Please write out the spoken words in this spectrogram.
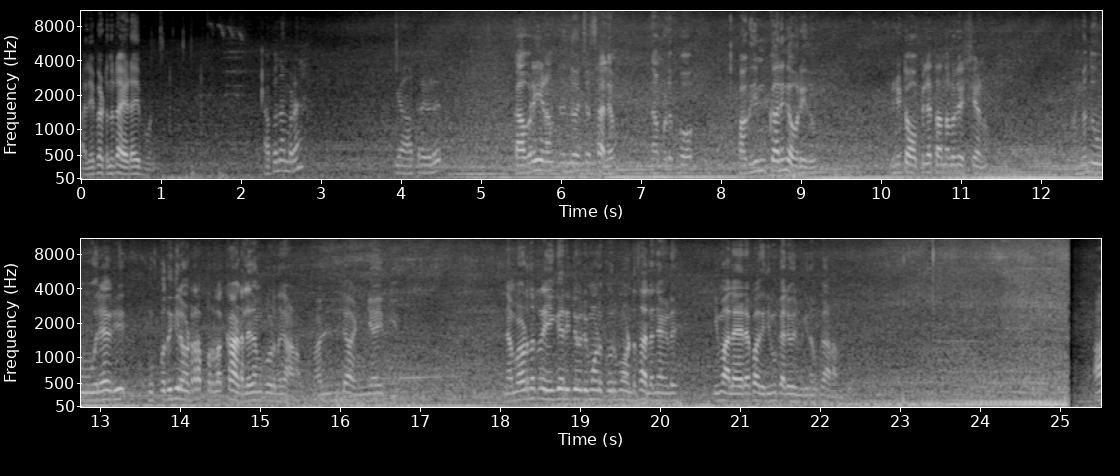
അല്ലെങ്കിൽ പെട്ടെന്ന് ടയർഡായി പോകും അപ്പോൾ നമ്മുടെ യാത്രകൾ കവർ ചെയ്യണം എന്ന് വെച്ച സ്ഥലം നമ്മളിപ്പോൾ പകുതി മുക്കാലും കവർ ചെയ്തു. ഇനി ടോപ്പിലെത്താന്നുള്ള ലക്ഷ്യമാണ്. അങ്ങ് ദൂരെ ഒരു മുപ്പത് കിലോമീറ്റർ അപ്പുറമുള്ള കടൽ നമുക്ക് ഇവിടുന്ന് കാണാം. നല്ല അന്യായ വ്യൂ നമ്മളവിടുന്ന് ട്രെയിൻ കയറിയിട്ട് ഒരു മണിക്കൂർ പോകേണ്ട സ്ഥലം ഞങ്ങൾ ഈ മലയര പകുതി മുക്കാൽ ഒരുമിച്ച് നമുക്ക് കാണാം ആ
